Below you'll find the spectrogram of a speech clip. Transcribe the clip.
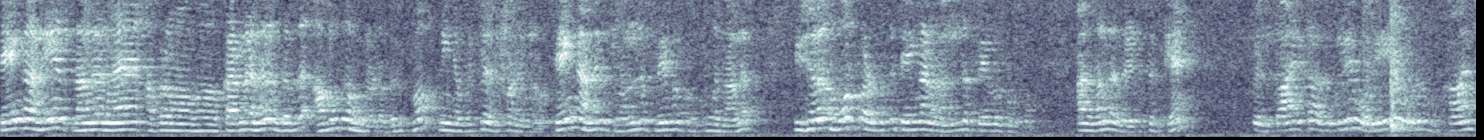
தேங்காய் எண்ணெய் நல்லெண்ணெய் அப்புறம் கடலெண்ணெய்ங்கிறது அவங்க அவங்களோட விருப்பம். நீங்கள் வீட்டில் இது பண்ணிக்கணும் தேங்காய் எண்ணெய் இதுக்கு நல்ல ஃப்ளேவர் கொடுக்குங்கிறதுனால யூஸ்வலாக மோர் குழம்புக்கு தேங்காய் எண்ணெய் நல்ல ஃப்ளேவர் கொடுக்கும். அதனால அதை எடுத்திருக்கேன். இப்போ இது காயிட்டும் அதுக்குள்ளேயே ஒரே ஒரு காஞ்ச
